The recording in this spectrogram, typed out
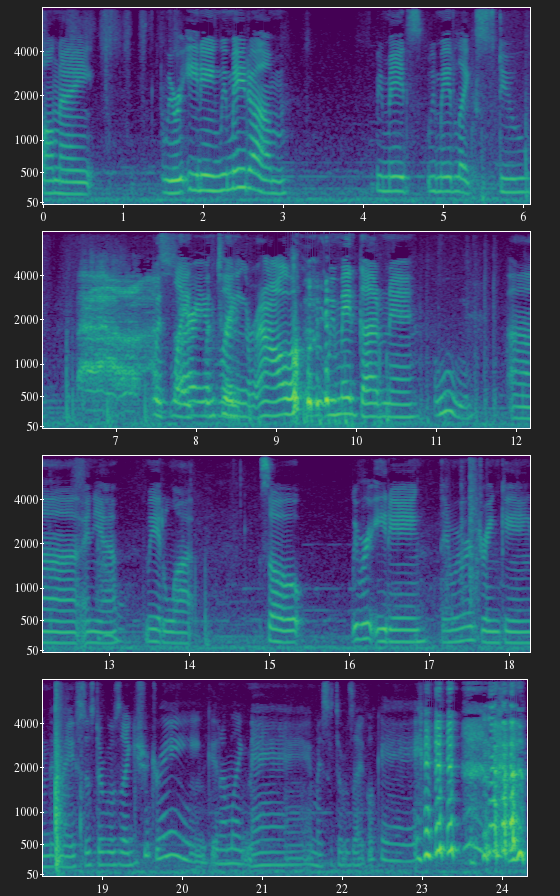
all night. We were eating. We made um, we made we made like stew. With, like- Sorry, I'm with, like- around. we made carne. Ooh. Uh, and yeah, we ate a lot. So we were eating, then we were drinking. Then my sister was like, "You should drink," and I'm like, "Nah." And my sister was like, "Okay."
